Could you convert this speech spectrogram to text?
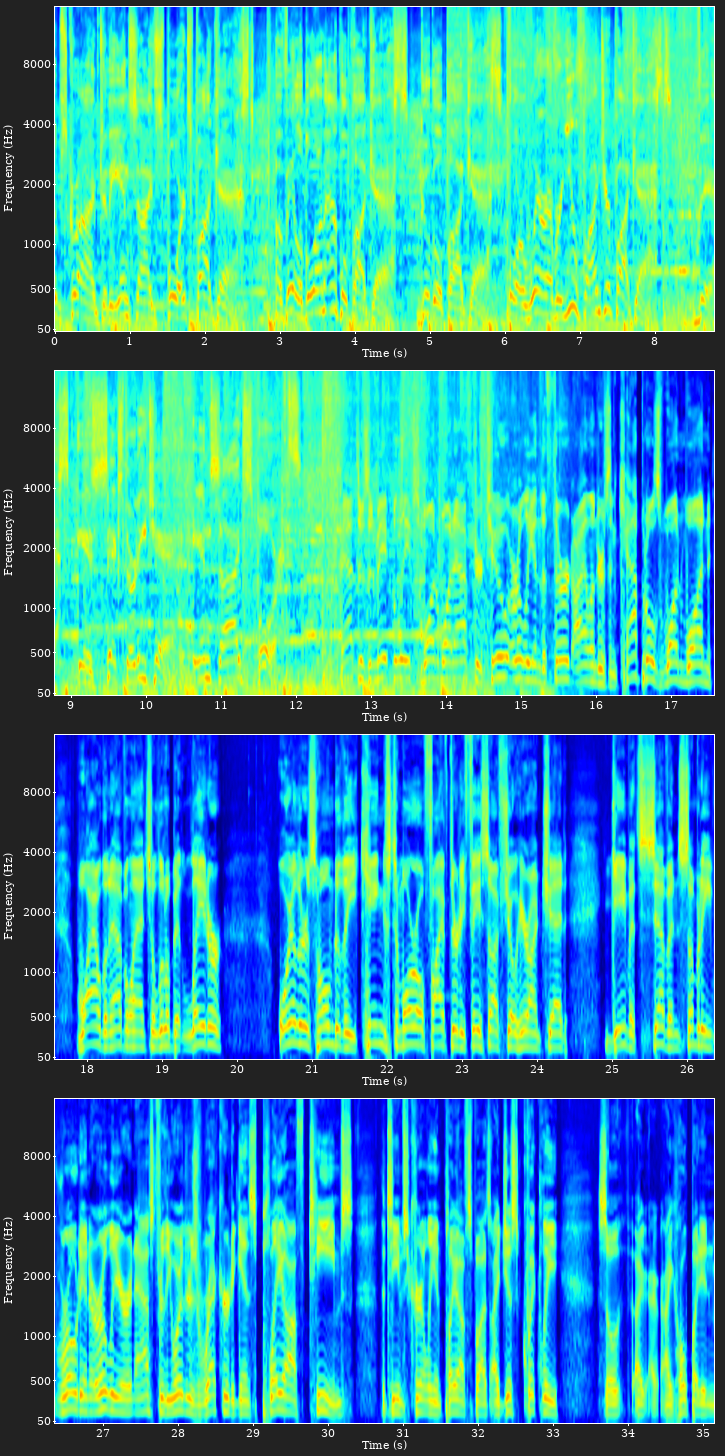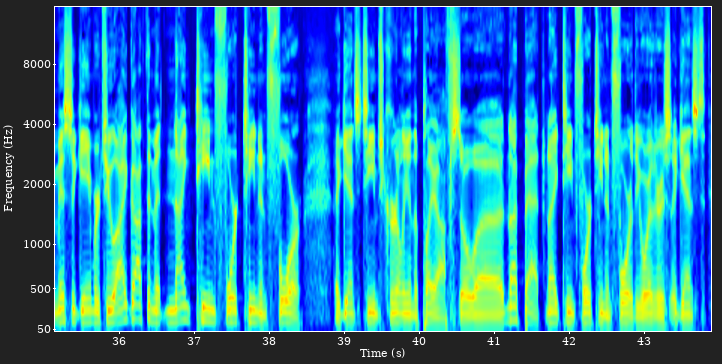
Subscribe to the Inside Sports Podcast. Available on Apple Podcasts, Google Podcasts, or wherever you find your podcasts. This is 630 CHED Inside Sports. Panthers and Maple Leafs 1 1 after two. Early in the third, Islanders and Capitals 1 1. Wild and Avalanche a little bit later. Oilers home to the Kings tomorrow, 5:30 face-off show here on Ched. Game at 7. Somebody wrote in earlier and asked for the Oilers record against playoff teams. The teams currently in playoff spots. I just quickly so I, I hope I didn't miss a game or two. I got them at 19, 14, and 4 against teams currently in the playoffs. So uh, not bad. 19, 14, and 4, the Oilers against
